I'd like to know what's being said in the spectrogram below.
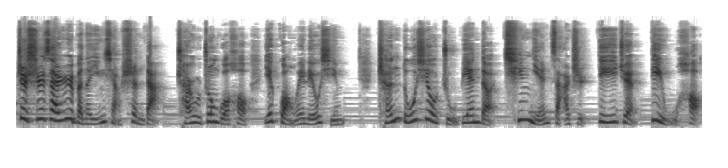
这诗在日本的影响甚大，传入中国后也广为流行。陈独秀主编的《青年》杂志第一卷第五号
